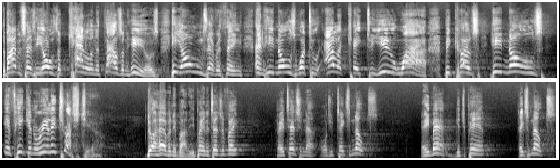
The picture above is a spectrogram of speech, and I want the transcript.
The Bible says he owns a cattle and a thousand hills. He owns everything and he knows what to allocate to you. Why? Because he knows if he can really trust you. Do I have anybody? You paying attention, Faith? Pay attention now. I want you to take some notes. Amen. Get your pen. Take some notes.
